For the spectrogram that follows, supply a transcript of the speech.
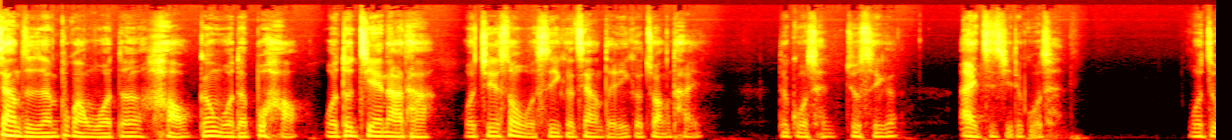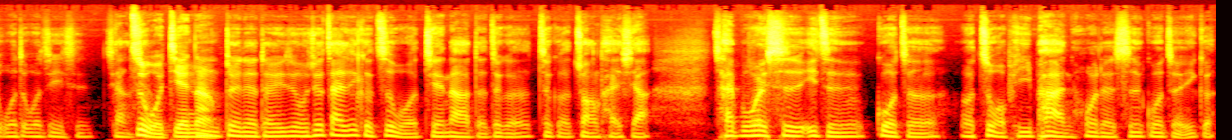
这样子的人，不管我的好跟我的不好，我都接纳他，我接受我是一个这样的一个状态的过程，就是一个爱自己的过程。我自我的我自己是这样，自我接纳、嗯，对对对，我觉得在这个自我接纳的这个这个状态下，才不会是一直过着呃自我批判，或者是过着一个。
